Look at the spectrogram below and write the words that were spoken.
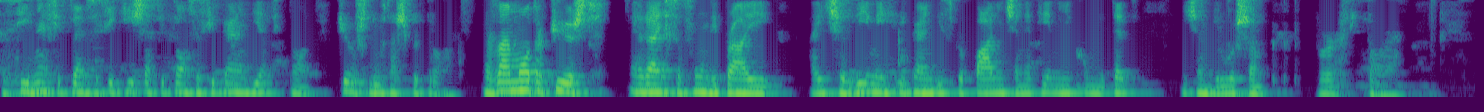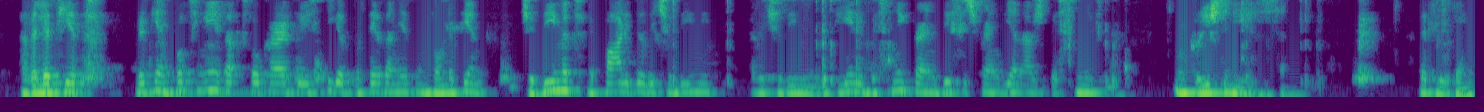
se si ne fitojmë, se si kisha fiton, se si perëndia fiton. Kjo është lufta shpirtërore. Vëlla e motër ky është edhe ai së fundi pra ai ai qëllimi i Perëndisë për Palin që ne të jemi një komunitet i qëndrueshëm për fitore. Edhe le të jetë le të jenë po të njëjta këto karakteristika të vërteta në jetën tonë, le të jenë qëllimet e Palit edhe qëllimi Edhe qëllimi, le të jemi besnik Perëndisë siç Perëndia na është besnik në Krishtin Jezusin. Le të lutemi.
